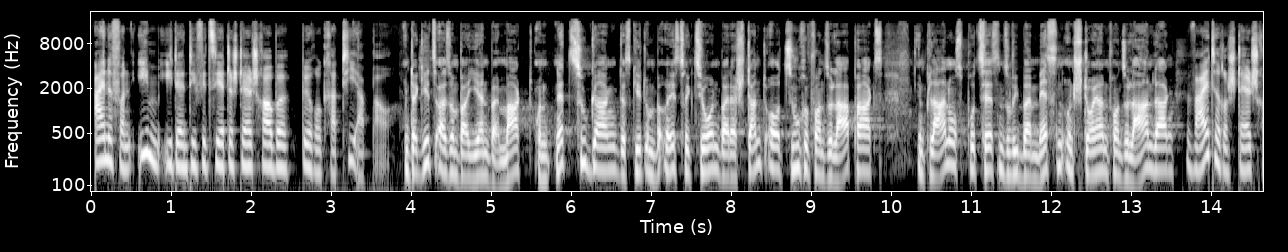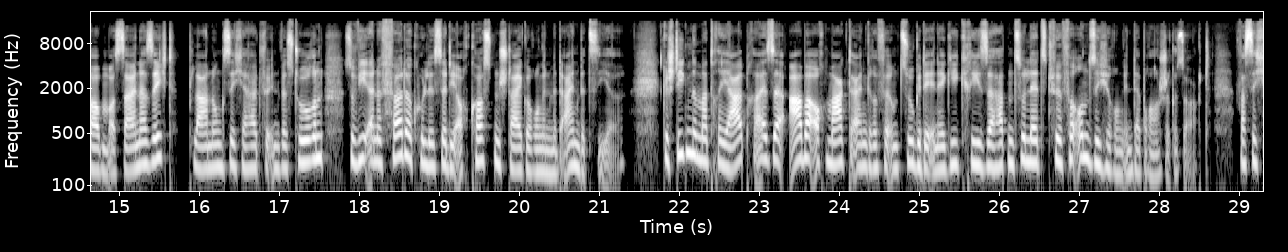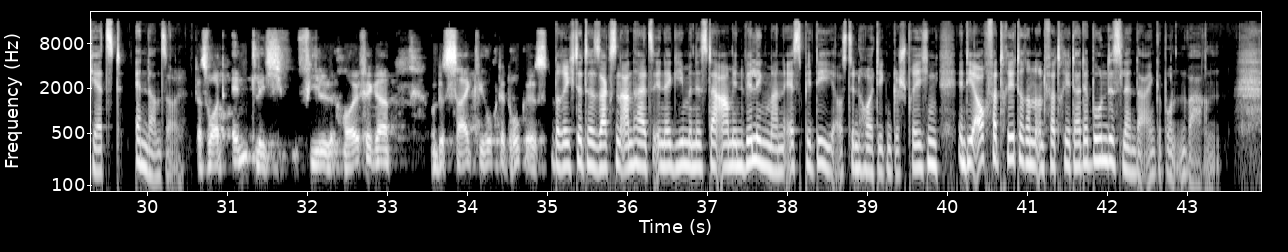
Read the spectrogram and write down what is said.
Eine von ihm identifizierte Stellschraube Bürokratieabbau. Und da geht es also um Barrieren beim Markt- und Netzzugang, das geht um Restriktionen bei der Standortsuche von Solarparks in Planungsprozessen sowie beim Messen und Steuern von Solaranlagen. Weitere Stellschrauben aus seiner Sicht Planungssicherheit für Investoren sowie eine Förderkulisse, die auch Kostensteigerungen mit einbeziehe. Gestiegene Materialpreise, aber auch Markteingriffe im Zuge der Energiekrise hatten zuletzt für Verunsicherung in der Branche gesorgt, was sich jetzt ändern soll. Das Wort endlich viel häufiger und es zeigt, wie hoch der Druck ist. Berichtete Sachsen-Anhalts Energieminister Armin Willingmann, SPD, aus den heutigen Gesprächen, in die auch Vertreterinnen und Vertreter der Bundesländer eingebunden waren.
